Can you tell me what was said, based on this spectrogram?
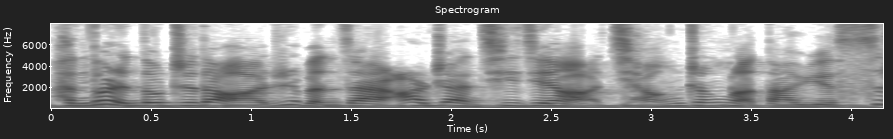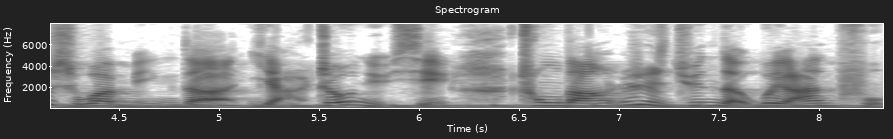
很多人都知道啊，日本在二战期间啊，强征了大约四十万名的亚洲女性，充当日军的慰安妇。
